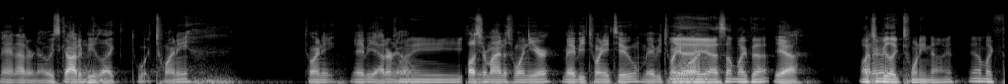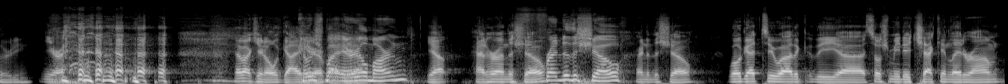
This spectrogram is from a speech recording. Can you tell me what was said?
man, I don't know. He's got to be like what 20? 20, maybe. I don't know. 20 Plus or minus one year, maybe 22, maybe Yeah, 21. yeah, something like that. Yeah. Watch him be like 29. Yeah, I'm like 30. You're right. I'm actually an old guy here. Coached by but Arielle yeah. Martin, Yep. Had her on the show. friend of the show. Friend of the show. We'll get to uh, the, the uh, social media check in later on.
